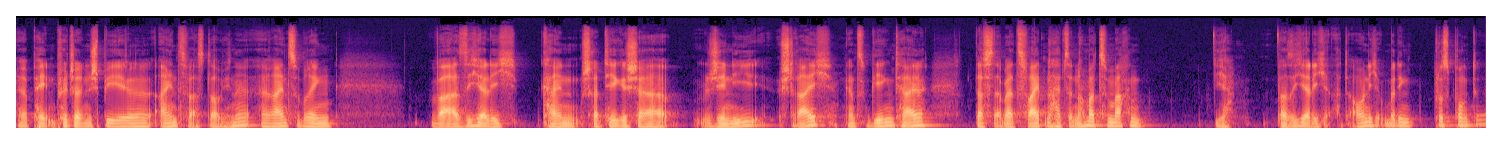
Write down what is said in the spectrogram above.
Peyton Pritchard ins Spiel 1 war es, glaube ich, ne? reinzubringen war sicherlich kein strategischer Geniestreich, ganz im Gegenteil. Das aber zweiten Halbzeit nochmal zu machen, ja, war sicherlich, hat auch nicht unbedingt Pluspunkte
